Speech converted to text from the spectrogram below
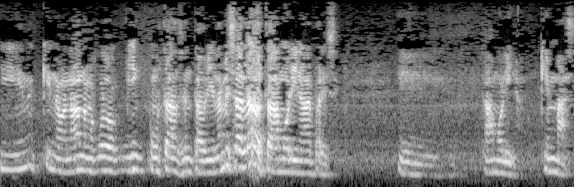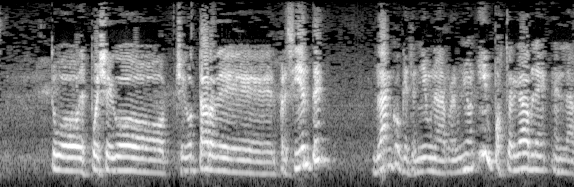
y que no, no, no me acuerdo bien cómo estaban sentados. Y en la mesa de al lado estaba Molina, me parece. Eh, estaba Molina. ¿Quién más? Tuvo, después llegó, llegó tarde el presidente Blanco, que tenía una reunión impostergable en la,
